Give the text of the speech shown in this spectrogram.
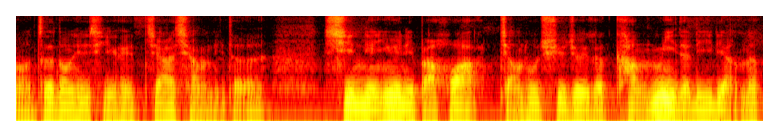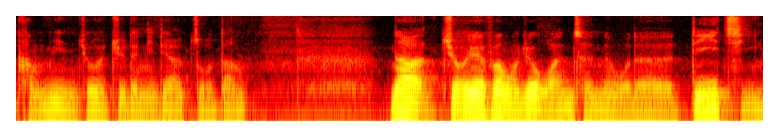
哦，这个东西其实可以加强你的信念，因为你把话讲出去就有一个 commit 的力量。那 commit 你就会觉得你一定要做到。那九月份我就完成了我的第一集。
